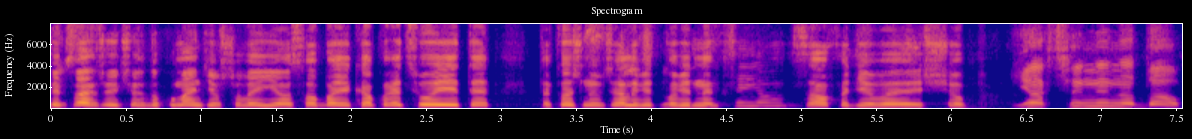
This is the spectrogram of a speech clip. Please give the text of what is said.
підтверджуючих документів, що ви є особа, яка працюєте. Також не вжили відповідних заходів, е, щоб Як це не надав?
